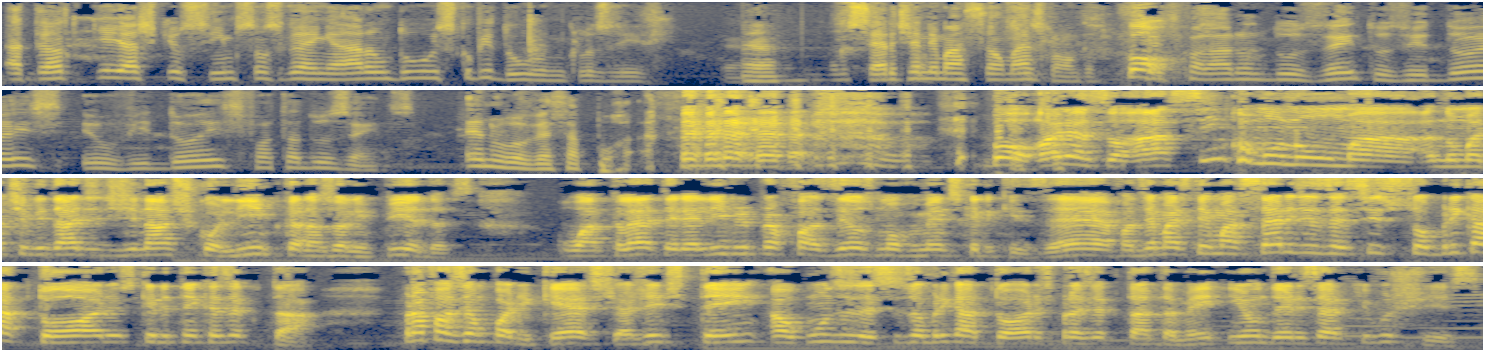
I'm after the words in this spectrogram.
É tanto que acho que os Simpsons ganharam do Scooby-Doo, inclusive. É. Uma série de animação mais longa. Bom, Vocês falaram 202, eu vi dois, falta 200. Eu não vou ver essa porra. Bom, olha só, assim como numa, numa atividade de ginástica olímpica nas Olimpíadas, o atleta ele é livre para fazer os movimentos que ele quiser, fazer, mas tem uma série de exercícios obrigatórios que ele tem que executar. Para fazer um podcast, a gente tem alguns exercícios obrigatórios para executar também, e um deles é Arquivo X.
